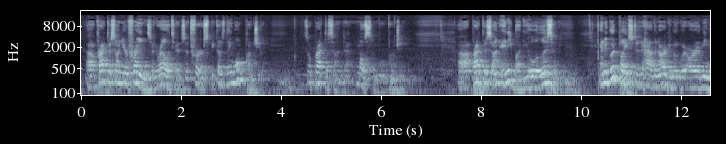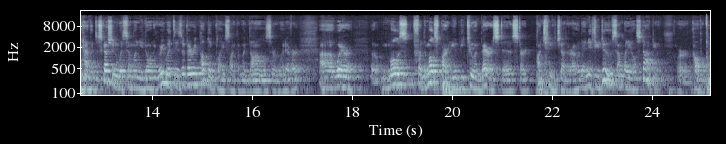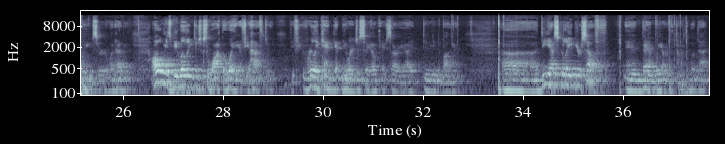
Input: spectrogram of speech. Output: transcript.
Uh, practice on your friends and relatives at first because they won't punch you. So, practice on that. Most of them won't punch you. Uh, practice on anybody who will listen. And a good place to have an argument, where, or I mean, have a discussion with someone you don't agree with, is a very public place, like a McDonald's or whatever, uh, where uh, most, for the most part, you'd be too embarrassed to start punching each other out. And if you do, somebody will stop you or call the police or what have you. Always be willing to just walk away if you have to. If you really can't get anywhere, just say, "Okay, sorry, I didn't mean to bother you." Uh, de-escalate yourself, and then we already talked about that.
